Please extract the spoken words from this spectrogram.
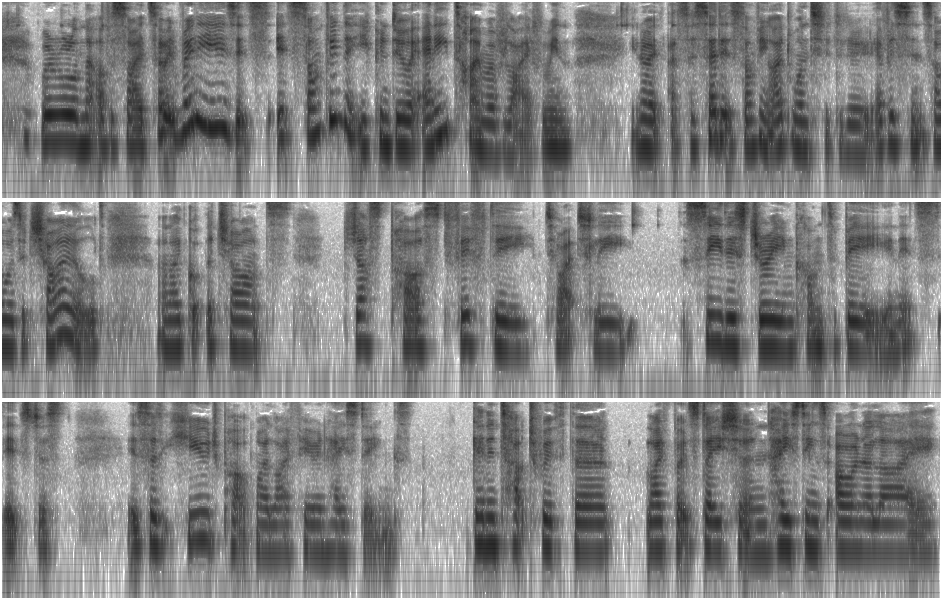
We're all on that other side. So it really is, it's it's something that you can do at any time of life. I mean, you know, as I said, it's something I'd wanted to do ever since I was a child. And I got the chance just past 50 to actually see this dream come to be and it's it's just it's a huge part of my life here in Hastings. Get in touch with the lifeboat station, Hastings RNLI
